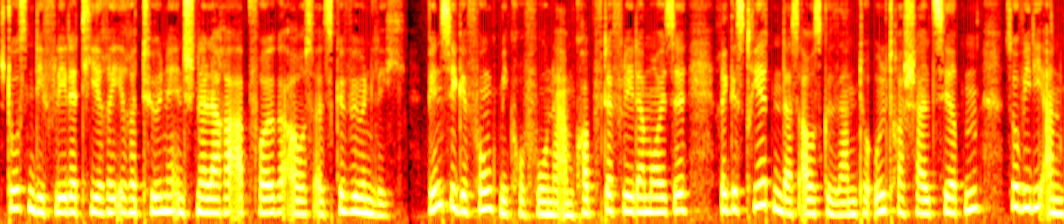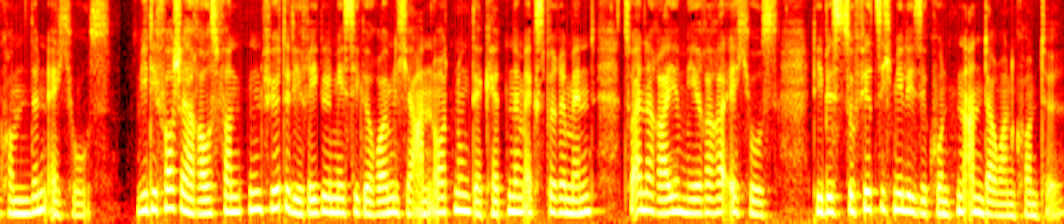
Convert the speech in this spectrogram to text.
stoßen die Fledertiere ihre Töne in schnellerer Abfolge aus als gewöhnlich. Winzige Funkmikrofone am Kopf der Fledermäuse registrierten das ausgesandte Ultraschallzirpen sowie die ankommenden Echos. Wie die Forscher herausfanden, führte die regelmäßige räumliche Anordnung der Ketten im Experiment zu einer Reihe mehrerer Echos, die bis zu 40 Millisekunden andauern konnte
